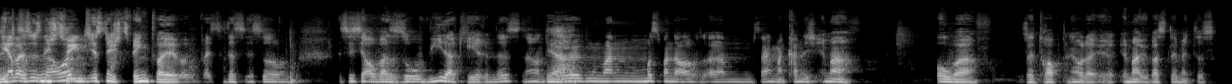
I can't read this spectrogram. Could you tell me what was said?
ja, aber es ist nicht zwingend, ist nicht zwingend, weil weißt du, das ist so, es ist ja auch was so Wiederkehrendes. Ne? Und Ja. irgendwann muss man da auch ähm, sagen, man kann nicht immer over the top ne? oder immer übers Limit. Das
